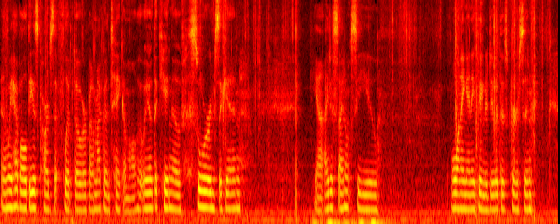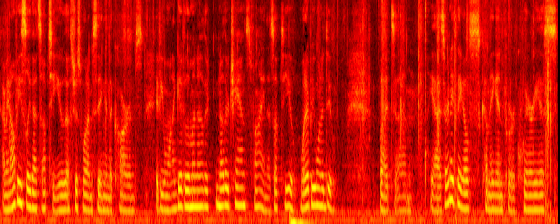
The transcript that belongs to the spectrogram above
And we have all these cards that flipped over, but I'm not going to take them all. But we have the King of Swords again. Yeah, I just, I don't see you wanting anything to do with this person. I mean, obviously that's up to you. That's just what I'm seeing in the cards. If you want to give them another another chance, fine. That's up to you. Whatever you want to do. But um, yeah, is there anything else coming in for Aquarius?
